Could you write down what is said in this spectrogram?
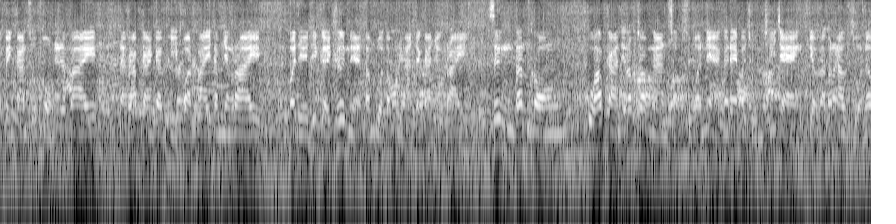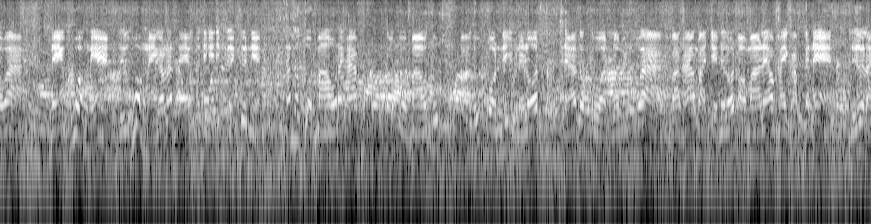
จะเป็นการสวมหมวกนิรภัยนะครับการขับขี่ปลอดภัยทำอย่างไรอุบัติเหตุที่เกิดขึ้นเนี่ยตำรวจต้องบริหารจัดการอย่างไร ซึ่งท่านรองผู้บังคับการที่รับผิดชอบงานสอบสวนเนี่ยก็ได้ประชุมชี้แจงเกี่ยวกับพนักงานสอบสวนแล้วว่า ในห่วงเนี้ยหรือห่วงไหนก็แล้วแต่อุบัติเหตุที่เกิดขึ้นเนี่ยท่านต้องตรวจเมานะครับต้องตรวจเมาทุกทุกคนที่อยู่ในรถนะต้องตรวจเราไม่รู้ว่าบางครั้งบาดเจ็บในรถออกมาแล้วใครขับกันแน่ หรืออะไร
